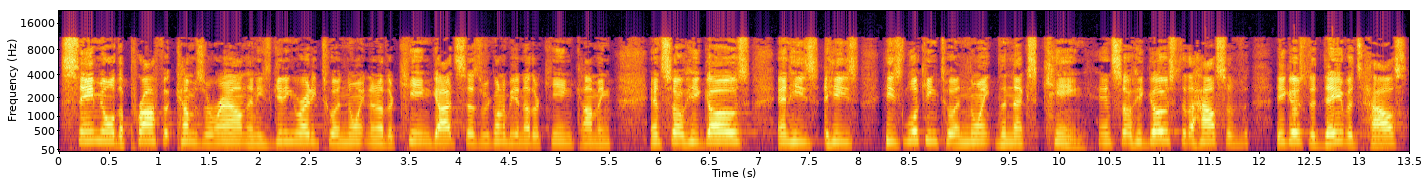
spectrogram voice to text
Samuel, the prophet, comes around and he's getting ready to anoint another king. God says there's going to be another king coming. And so he goes and he's, he's, he's looking to anoint the next king. And so he goes to the house of, he goes to David's house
